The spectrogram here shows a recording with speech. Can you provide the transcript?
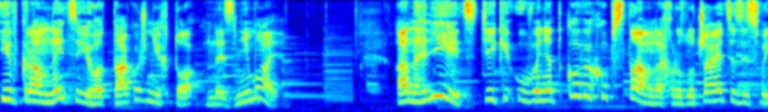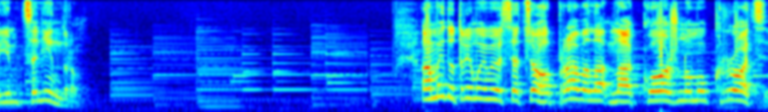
І в крамниці його також ніхто не знімає. Англієць тільки у виняткових обставинах розлучається зі своїм циліндром. А ми дотримуємося цього правила на кожному кроці.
